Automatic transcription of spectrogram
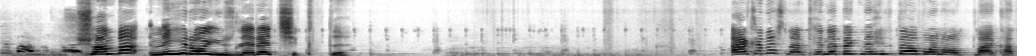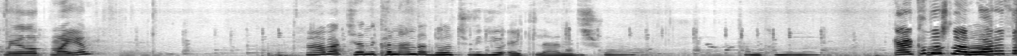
kişi bakmış. şu anda nehir o yüzlere çıktı. Arkadaşlar Kelebek Nehir'de abone olup like atmayı unutmayın. Ha bak kendi kanalında 4 video eklendi şu an. Tam tamına. Arkadaşlar bu arada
